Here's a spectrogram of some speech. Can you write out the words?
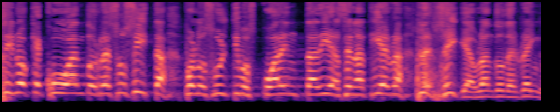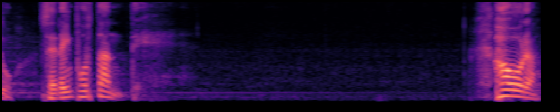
sino que cuando resucita por los últimos 40 días en la tierra, le sigue hablando del reino. Será importante. Ahora,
